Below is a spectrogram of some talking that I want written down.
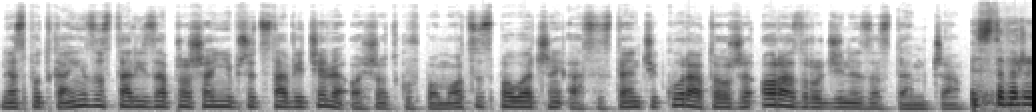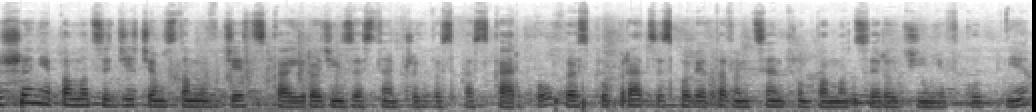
Na spotkanie zostali zaproszeni przedstawiciele ośrodków pomocy społecznej, asystenci, kuratorzy oraz rodziny zastępcze. Stowarzyszenie Pomocy Dzieciom z Domów Dziecka i Rodzin Zastępczych Wyspa Skarbów we współpracy z Powiatowym Centrum Pomocy Rodzinie w Kutnie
